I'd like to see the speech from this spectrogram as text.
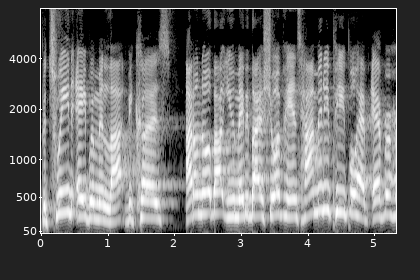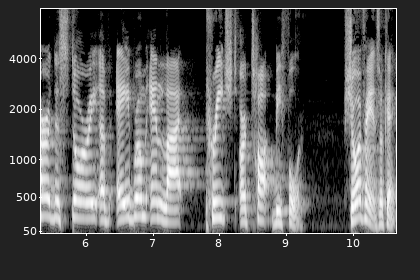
between Abram and Lot because I don't know about you, maybe by a show of hands, how many people have ever heard the story of Abram and Lot preached or taught before? Show of hands, okay.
